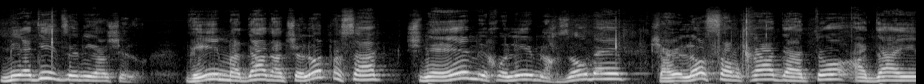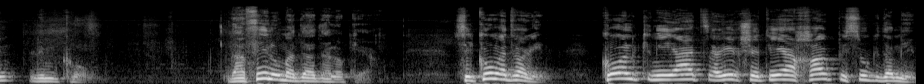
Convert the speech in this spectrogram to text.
מיידית זה נהיה שלו. ואם מדד עד שלא פסק, שניהם יכולים לחזור בהם, שהרי לא סמכה דעתו עדיין למכור. ואפילו מדד הלוקח. סיכום הדברים, כל קנייה צריך שתהיה אחר פיסוק דמים.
